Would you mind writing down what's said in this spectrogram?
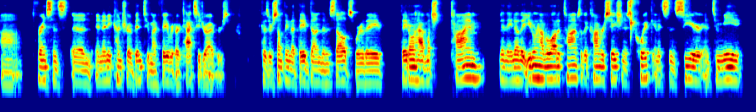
uh, for instance in, in any country i've been to my favorite are taxi drivers because there's something that they've done themselves where they they don't have much time and they know that you don't have a lot of time so the conversation is quick and it's sincere. And to me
